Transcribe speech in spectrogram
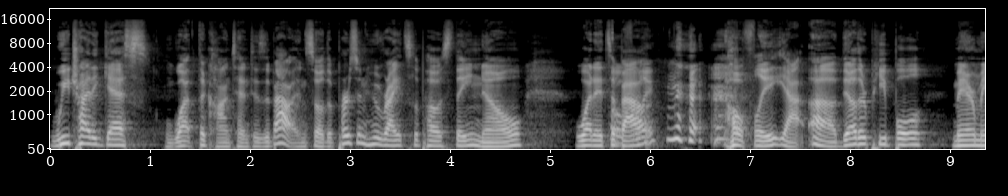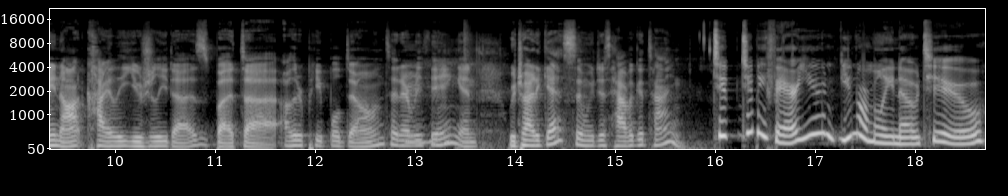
we try to guess what the content is about. And so the person who writes the post, they know what it's about. Hopefully, yeah. Uh, the other people may or may not. Kylie usually does, but uh, other people don't, and everything. And we try to guess, and we just have a good time. To to be fair, you you normally know too.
